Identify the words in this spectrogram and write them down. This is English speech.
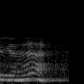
Are you at?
